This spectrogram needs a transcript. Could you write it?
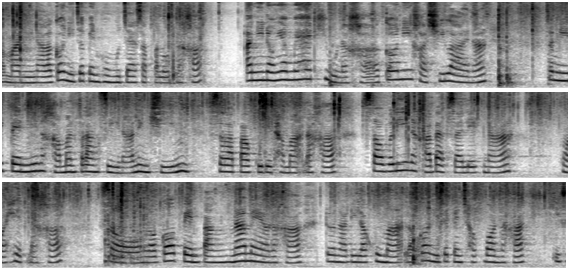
ประมาณนี้นะ แล้วก็นี้จะเป็นพวงกุญแจสับปะรดนะคะ อันนี้น้องยังไม่ให้ที่อยู่นะคะ ก็นี่ค่ะชื่อลายนะ จะมีเป็นนี่นะคะ มันฝรั่งสีนะหนึ่งชิ้นซาลาเปากูเดทามะนะคะ สตรอเบอรี่นะคะแบบไซส์เล็กนะ หัวเห็ดนะคะสองแล้วก็เป็นปังหน้าแมวนะคะ โดนัทดีลาคุมะ แล้วก็อันนี้จะเป็นช็อกบอลนะคะ อีก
